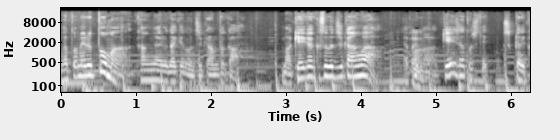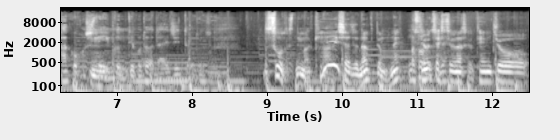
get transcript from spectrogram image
まとめるとまあ考えるだけの時間とか、まあ、計画する時間はやっぱりまあ経営者としてしっかり確保していくっていうことが大事ってことですよね、そうですね。まあ経営者じゃなくてもね、まあ必要っちゃ必要なんですけど店長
